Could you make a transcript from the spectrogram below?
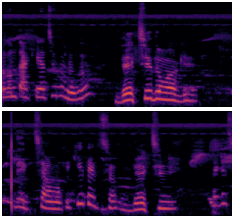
ওরকম তাকিয়ে আছো কেন গো? দেখছি তোমাকে। দেখছ আমাকে কি দেখছ? দেখছি। দেখেছ?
